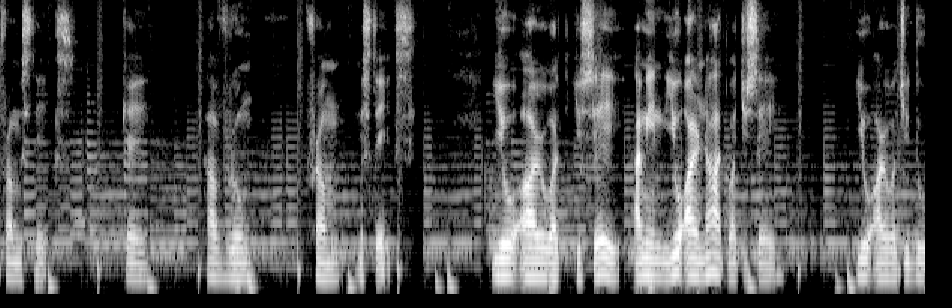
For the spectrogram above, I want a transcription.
from mistakes. Okay? Have room from mistakes. You are what you say. I mean, you are not what you say. You are what you do.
